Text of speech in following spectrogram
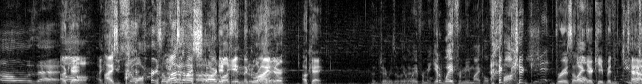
Oh, what was that? Okay. Oh, I hit I you so hard. So last time I started in the through the grinder. Okay. Oh, Jeremy's over Get there. away from me. Get away from me, Michael. Fuck. Bruce, I like you're keeping tabs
